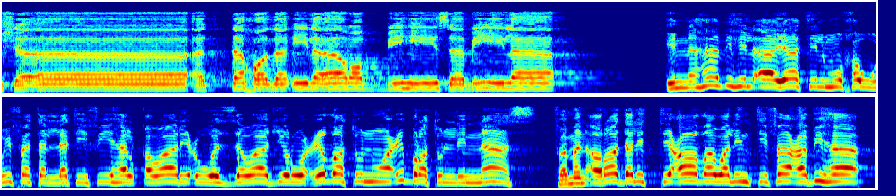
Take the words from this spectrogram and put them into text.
شاء اتخذ إلى ربه سبيلا. إن هذه الآيات المخوفة التي فيها القوارع والزواجر عظة وعبرة للناس فمن أراد الاتعاظ والانتفاع بها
